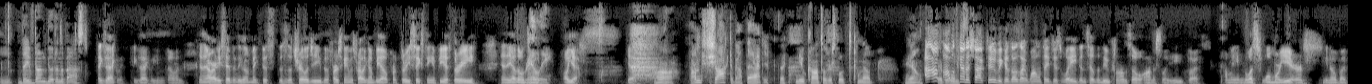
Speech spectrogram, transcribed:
Mhm. They've done good in the past. Exactly, exactly, you know, and, and they already said that they're gonna make this, this is a trilogy. The first game is probably gonna be out for 360 and PS3, and the other one's gonna- Really? oh yeah. Yeah. Huh. I'm shocked about that. If the new consoles are supposed to come out You know, I, I, I was kind of shocked too because I was like, why don't they just wait until the new console? Honestly, but I mean, what's one more year? You know, but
